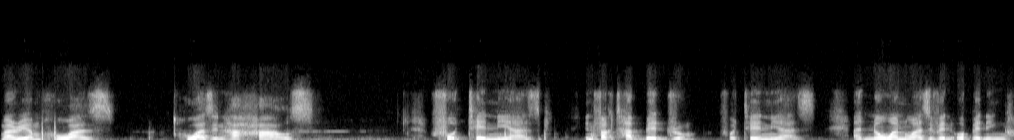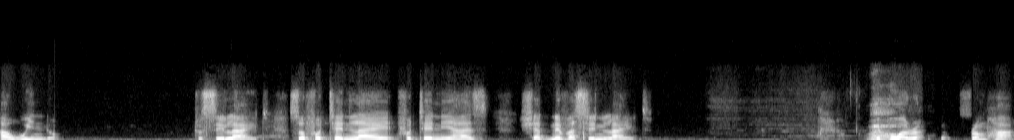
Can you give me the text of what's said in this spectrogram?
Mariam, who was who was in her house for 10 years. In fact, her bedroom for 10 years. And no one was even opening her window to see light. So for 10, light, for 10 years, she had never seen light. Wow. People were running from her.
